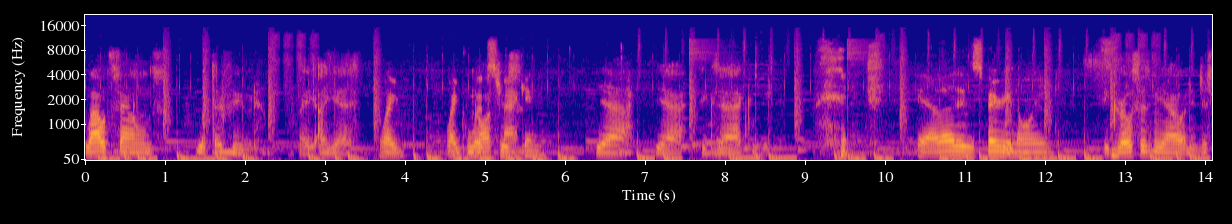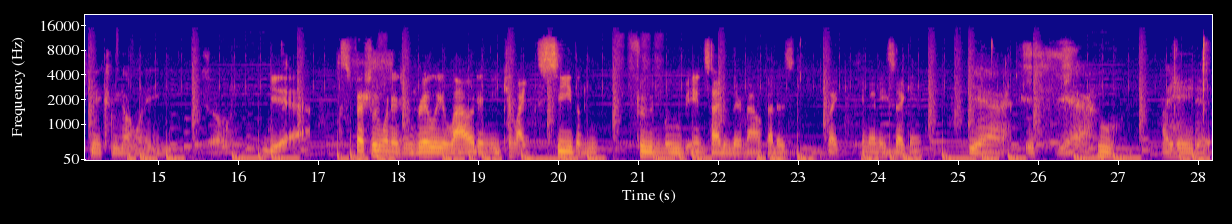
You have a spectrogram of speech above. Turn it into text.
loud sounds with their food. I, I guess. like like lip smacking. Yeah. Yeah. Exactly. Yeah, that is very annoying. It grosses me out, and it just makes me not want to eat. So Yeah, especially when it's really loud and you can like see the food move inside of their mouth. That is like in any second. yeah, it's yeah. Ooh, I hate it.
